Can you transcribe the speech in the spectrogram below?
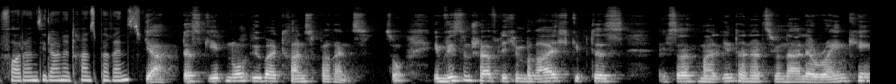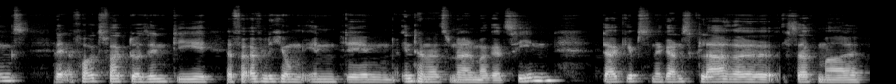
fordern Sie da eine Transparenz? Ja, das geht nur über Transparenz. So, im wissenschaftlichen Bereich gibt es, ich sag mal, internationale Rankings. Der Erfolgsfaktor sind die Veröffentlichungen in den internationalen Magazinen. Da gibt es eine ganz klare, ich sag mal,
